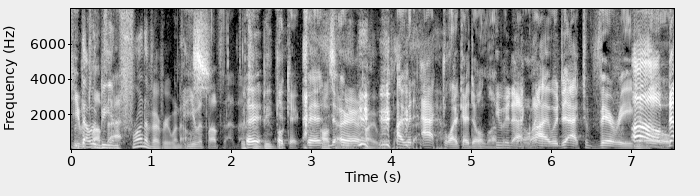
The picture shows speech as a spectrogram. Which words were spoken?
He that would would be that. in front of everyone else. He would love that. Which would be Uh, okay. also, uh, you probably would I would that, act like I don't love He it. would act like- I would act very. Oh no.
